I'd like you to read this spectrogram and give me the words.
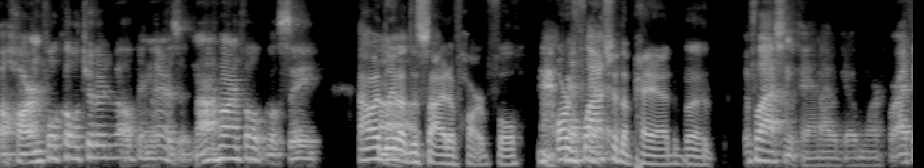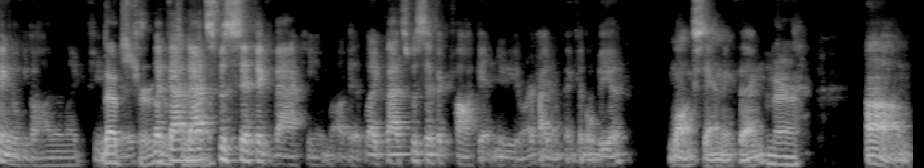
a harmful culture they're developing there? Is it not harmful? We'll see. I would lean on Um, the side of harmful or flash in the pan, but Flash in the pan, I would go more for. I think it'll be gone in like a few That's years. true. Like That's that that specific vacuum of it, like that specific pocket in New York, I don't think it'll be a long standing thing. nah. Um,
